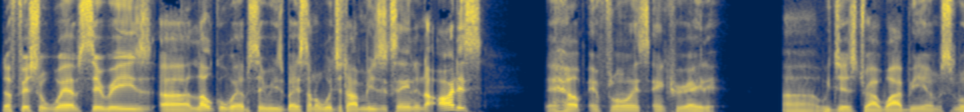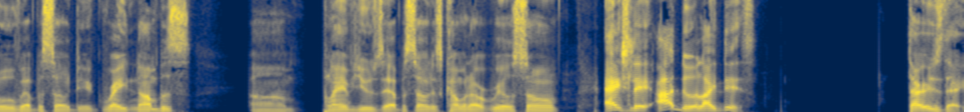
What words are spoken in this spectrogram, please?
The official web series, uh, local web series based on the Wichita music scene and the artists that help influence and create it. Uh, we just dropped YBM Smooth episode, did great numbers. Um, Plain Views episode is coming up real soon. Actually, I do it like this. Thursday.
